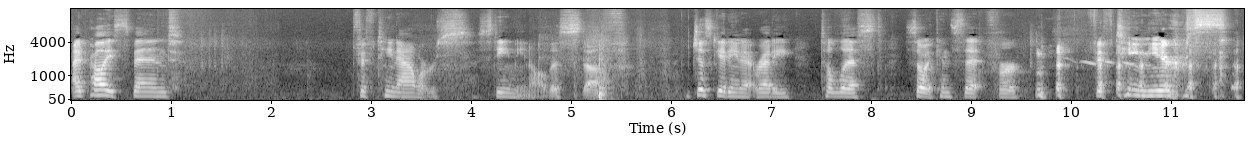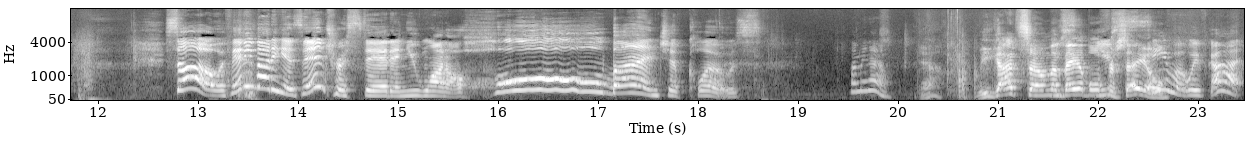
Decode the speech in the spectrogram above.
I'd probably spend 15 hours steaming all this stuff. Just getting it ready to list so it can sit for 15 years. So, if anybody is interested and you want a whole bunch of clothes, let me know. Yeah. We got some available You for sale. See what we've got.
